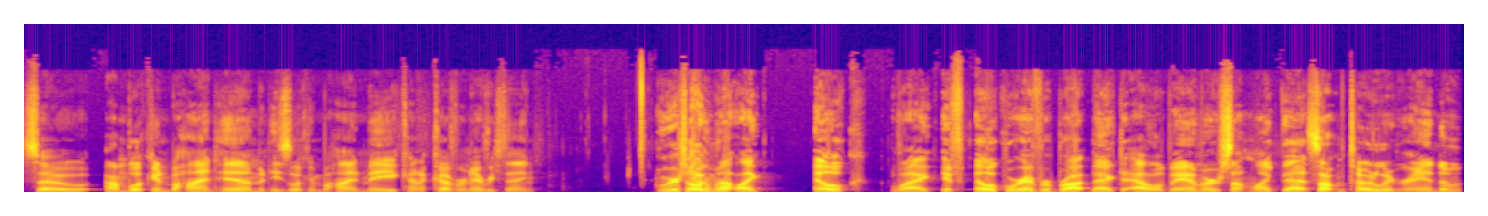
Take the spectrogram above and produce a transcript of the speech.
So I'm looking behind him, and he's looking behind me, kind of covering everything. We were talking about like elk, like if elk were ever brought back to Alabama or something like that, something totally random.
